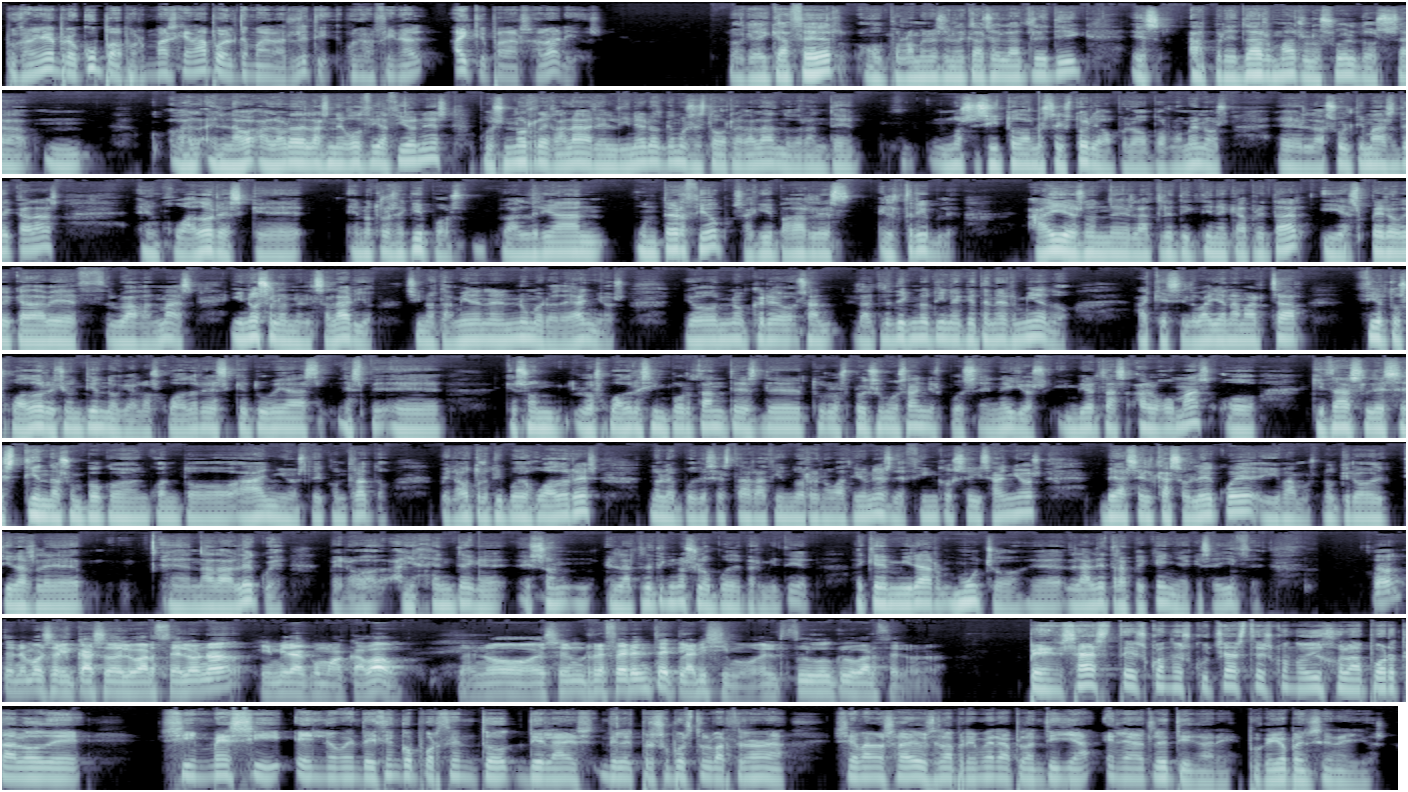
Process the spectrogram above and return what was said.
Porque a mí me preocupa, por más que nada, por el tema del Athletic, porque al final hay que pagar salarios. Lo que hay que hacer, o por lo menos en el caso del Athletic, es apretar más los sueldos. O sea, a la, hora de las negociaciones, pues no regalar el dinero que hemos estado regalando durante, no sé si toda nuestra historia, pero por lo menos en las últimas décadas, en jugadores que en otros equipos valdrían un tercio, pues aquí pagarles el triple. Ahí es donde el Athletic tiene que apretar y espero que cada vez lo hagan más. Y no solo en el salario, sino también en el número de años. Yo no creo, o sea, el Athletic no tiene que tener miedo a que se le vayan a marchar ciertos jugadores. Yo entiendo que a los jugadores que tú veas eh, que son los jugadores importantes de los próximos años, pues en ellos inviertas algo más o quizás les extiendas un poco en cuanto a años de contrato. Pero a otro tipo de jugadores no le puedes estar haciendo renovaciones de 5 o 6 años. Veas el caso Leque y vamos, no quiero tirarle eh, nada leque, pero hay gente que eso el Atlético no se lo puede permitir. Hay que mirar mucho eh, la letra pequeña que se dice. ¿No? Tenemos el caso del Barcelona y mira cómo ha acabado. no, es un referente clarísimo, el Fútbol Club Barcelona. ¿Pensaste cuando escuchaste cuando dijo la porta lo de sin Messi el 95% de del presupuesto del Barcelona se van los salarios de la primera plantilla en el Atlético Porque yo pensé en ellos.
